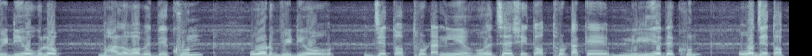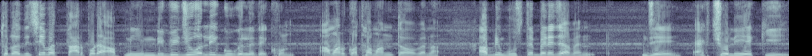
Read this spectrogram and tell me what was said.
ভিডিওগুলো ভালোভাবে দেখুন, ওর ভিডিও যে তথ্যটা নিয়ে হয়েছে, সেই তথ্যটাকে মিলিয়ে দেখুন। ও যে তথ্যটা দিচ্ছে, এবার তারপরে আপনি ইন্ডিভিজুয়ালি গুগলে দেখুন। আমার কথা মানতে হবে না। আপনি বুঝতে পেরে যাবেন যে অ্যাকচুয়ালি এ কী।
